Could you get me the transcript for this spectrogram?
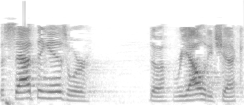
the sad thing is, or the reality check,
